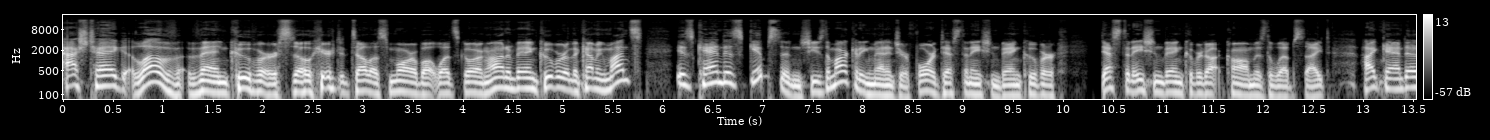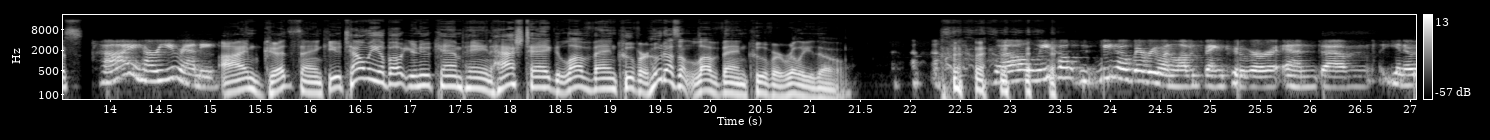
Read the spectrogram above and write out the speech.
hashtag love Vancouver. So here to tell us more about what's going on in Vancouver in the coming months is Candace Gibson. She's the marketing manager for Destination Vancouver. DestinationVancouver.com is the website. Hi, Candace. Hi, how are you, Randy? I'm good, thank you. Tell me about your new campaign, hashtag Love Vancouver. Who doesn't love Vancouver, really, though? well, we hope we hope everyone loves Vancouver, and um, you know,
